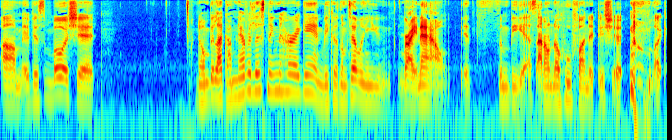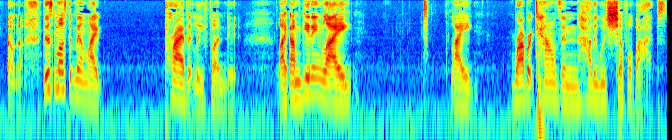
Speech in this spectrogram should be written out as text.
um, if it's some bullshit, don't be like, I'm never listening to her again because I'm telling you right now, it's some BS. I don't know who funded this shit. like, I don't know. This must have been like privately funded. Like, I'm getting like, like Robert Townsend Hollywood Shuffle vibes.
